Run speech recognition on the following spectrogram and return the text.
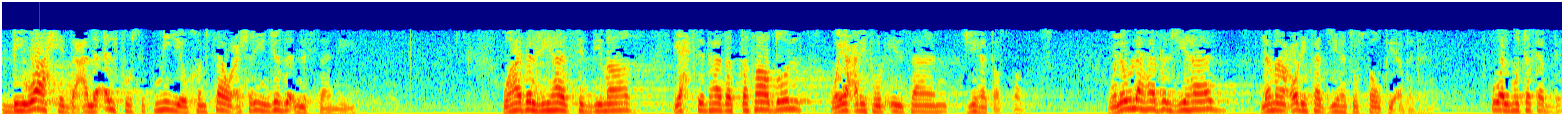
بواحد على 1625 جزء من الثانية. وهذا الجهاز في الدماغ يحسب هذا التفاضل ويعرف الإنسان جهة الصوت. ولولا هذا الجهاز لما عرفت جهة الصوت أبدا. هو المتكبر.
